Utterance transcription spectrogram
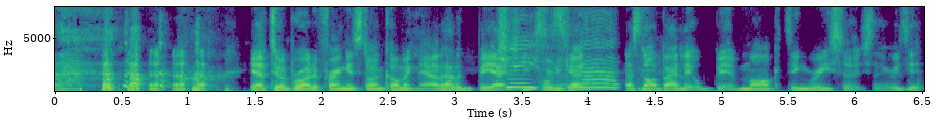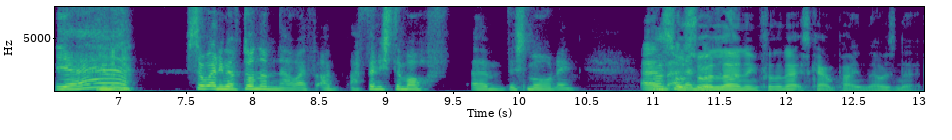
You have to do a Bride of Frankenstein comic now. That would be actually Jesus, probably go. yeah. That's not a bad little bit of marketing research there, is it? Yeah. You know. So anyway, I've done them now. I've I, I finished them off um, this morning. Um, That's and also then a learning for the next campaign, though, isn't it?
